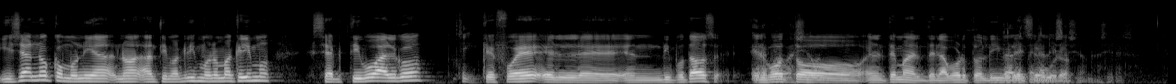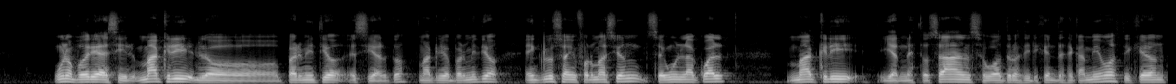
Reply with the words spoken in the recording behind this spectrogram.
y ya no comunidad, no antimacrismo, no macrismo, se activó algo que fue el, eh, en diputados el voto en el tema del, aborto libre y seguro. Uno podría decir, Macri lo permitió, es cierto, Macri lo permitió, e incluso hay información según la cual Macri y Ernesto Sanz u otros dirigentes de Cambiemos dijeron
